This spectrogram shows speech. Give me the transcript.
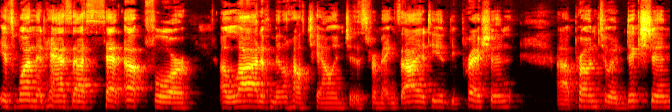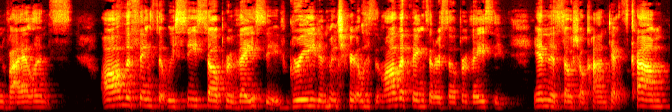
is one that has us set up for a lot of mental health challenges from anxiety and depression, uh, prone to addiction, violence, all the things that we see so pervasive, greed and materialism, all the things that are so pervasive in this social context come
